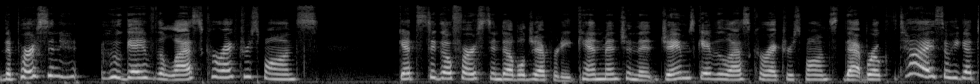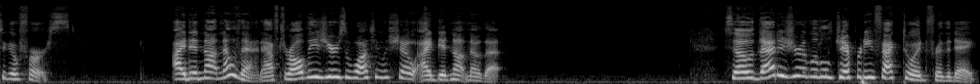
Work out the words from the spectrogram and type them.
the person who gave the last correct response gets to go first in Double Jeopardy. Ken mentioned that James gave the last correct response. That broke the tie, so he got to go first. I did not know that. After all these years of watching the show, I did not know that. So that is your little Jeopardy factoid for the day.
